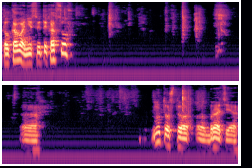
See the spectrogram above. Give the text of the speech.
толкования святых отцов. Э, ну, то, что э, братья,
